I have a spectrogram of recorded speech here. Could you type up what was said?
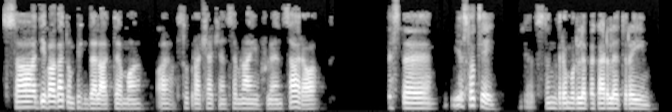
S-a divagat un pic de la temă asupra ceea ce însemna influențarea. Este, este ok. Sunt vremurile pe care le trăim.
